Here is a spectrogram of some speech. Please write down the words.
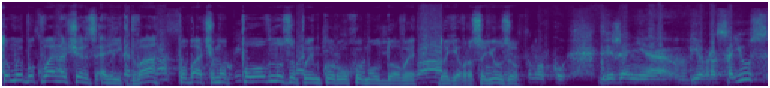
то ми буквально через рік-два побачимо повну зупинку руху Молдови до Євросоюзу. Движения в Евросоюз.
